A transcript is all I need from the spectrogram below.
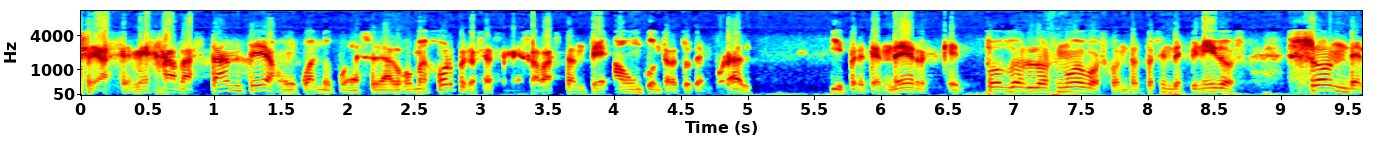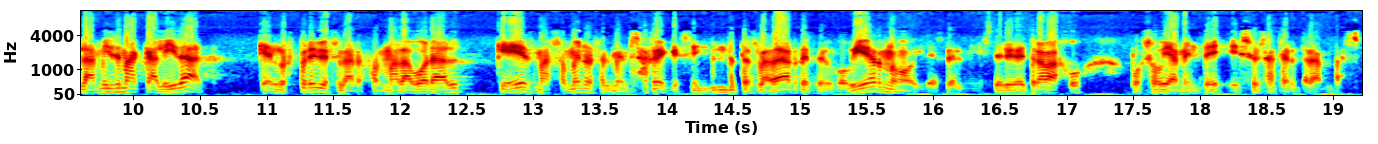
se asemeja bastante, aun cuando pueda ser algo mejor, pero se asemeja bastante a un contrato temporal. Y pretender que todos los nuevos contratos indefinidos son de la misma calidad que los previos a la reforma laboral, que es más o menos el mensaje que se intenta trasladar desde el Gobierno y desde el Ministerio de Trabajo, pues obviamente eso es hacer trampas.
